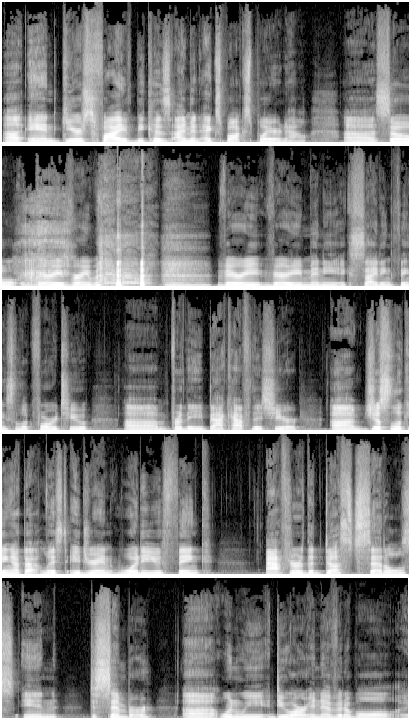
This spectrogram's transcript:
uh, and Gears 5 because I'm an Xbox player now. Uh, so very, very, very, very many exciting things to look forward to um, for the back half of this year. Um, just looking at that list, Adrian, what do you think after the dust settles in December uh, when we do our inevitable uh,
